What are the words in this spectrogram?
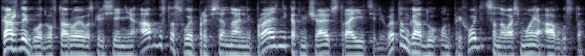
Каждый год во второе воскресенье августа свой профессиональный праздник отмечают строители. В этом году он приходится на 8 августа.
